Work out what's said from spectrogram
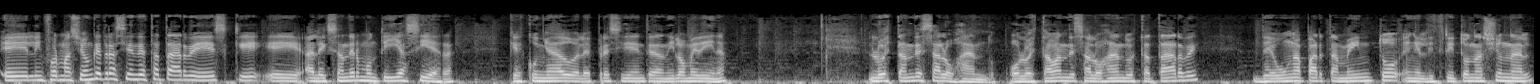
Eh, la información que trasciende esta tarde es que Alexander Montilla Sierra, que es cuñado del expresidente Danilo Medina, lo están desalojando o lo estaban desalojando esta tarde de un apartamento en el Distrito Nacional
